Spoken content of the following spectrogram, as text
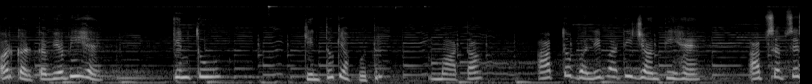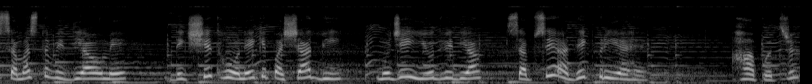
और कर्तव्य भी है। किंतु किंतु क्या पुत्र? माता आप तो भली भांति जानती हैं। आप सबसे समस्त विद्याओं में दीक्षित होने के पश्चात भी मुझे युद्ध विद्या सबसे अधिक प्रिय है। हाँ पुत्र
